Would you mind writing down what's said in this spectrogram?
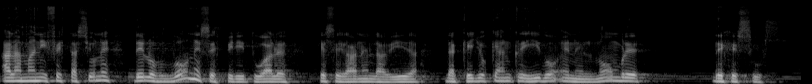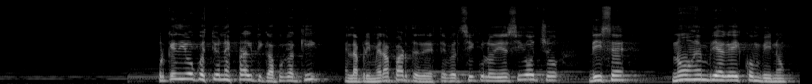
a las manifestaciones de los dones espirituales que se dan en la vida de aquellos que han creído en el nombre de Jesús. ¿Por qué digo cuestiones prácticas? Porque aquí, en la primera parte de este versículo 18, dice, no os embriaguéis con vino.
